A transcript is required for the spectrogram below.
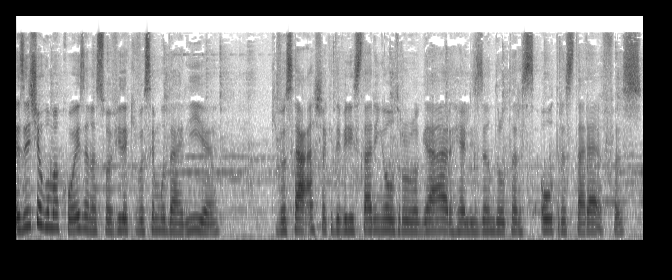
Existe alguma coisa na sua vida que você mudaria que você acha que deveria estar em outro lugar realizando outras, outras tarefas.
